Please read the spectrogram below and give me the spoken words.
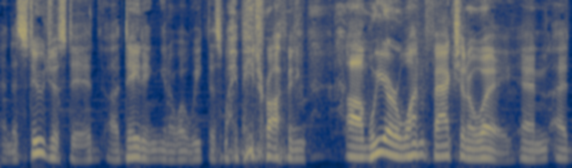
And as Stu just did, uh, dating, you know, what week this might be dropping, um, we are one faction away. And at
